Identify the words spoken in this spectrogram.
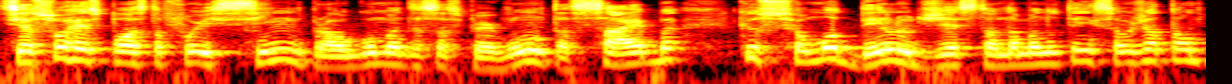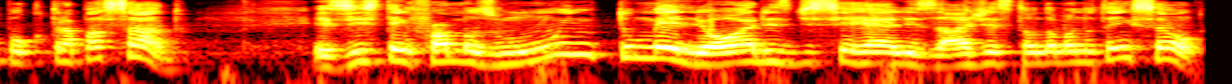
Se a sua resposta foi sim para alguma dessas perguntas, saiba que o seu modelo de gestão da manutenção já está um pouco ultrapassado. Existem formas muito melhores de se realizar a gestão da manutenção,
